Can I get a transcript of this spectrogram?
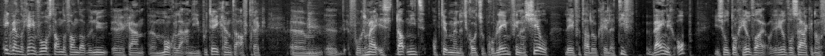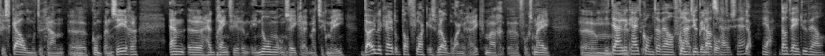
Ik ben er geen voorstander van dat we nu eh, gaan eh, morrelen aan die hypotheekrenteaftrek. Ehm, eh, volgens mij is dat niet op dit moment het grootste probleem. Financieel levert dat ook relatief weinig op. Je zult toch heel veel, heel veel zaken dan fiscaal moeten gaan eh, compenseren. En het brengt weer een enorme onzekerheid met zich mee. Duidelijkheid op dat vlak is wel belangrijk. Maar volgens mij... ehm, Die duidelijkheid komt er wel vanuit het katshuis, hè? Ja. dat weet u wel.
